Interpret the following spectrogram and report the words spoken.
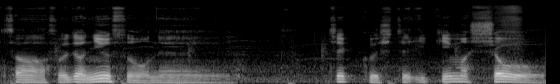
さあそれではニュースをねチェックしていきましょ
